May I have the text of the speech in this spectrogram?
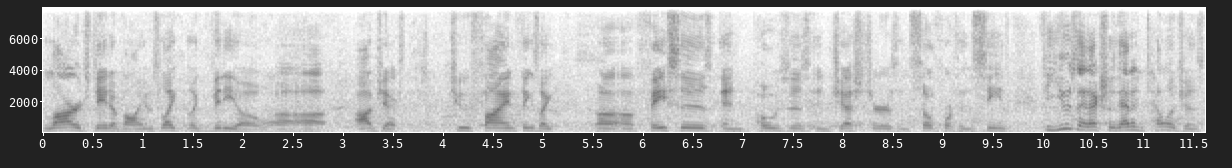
large data volumes like, like video uh, uh, objects to find things like uh, uh, faces and poses and gestures and so forth in scenes. To use that, actually, that intelligence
